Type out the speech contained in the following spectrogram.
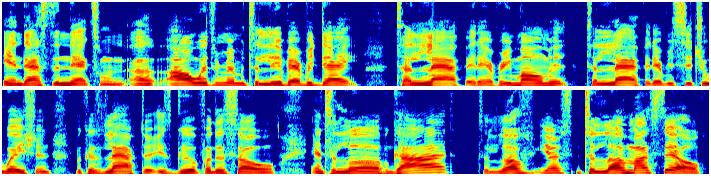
and that's the next one. Uh, I always remember to live every day, to laugh at every moment, to laugh at every situation, because laughter is good for the soul, and to love God, to love your, to love myself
